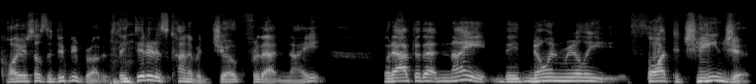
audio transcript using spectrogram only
Call yourselves the Doobie Brothers. They did it as kind of a joke for that night. But after that night, they no one really thought to change it.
